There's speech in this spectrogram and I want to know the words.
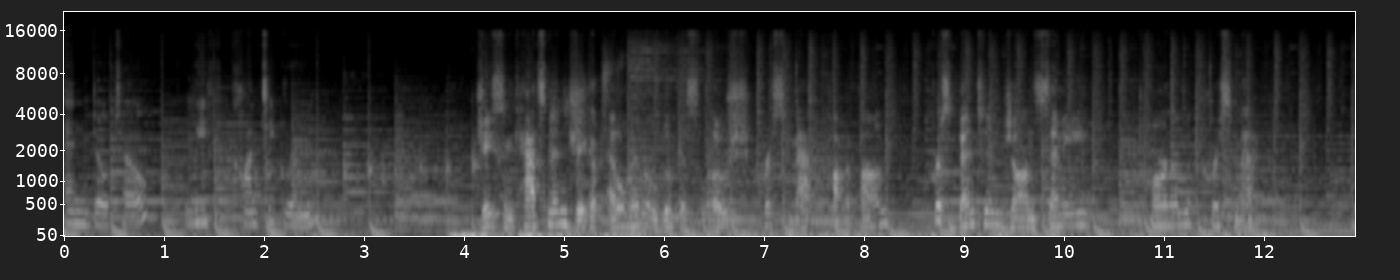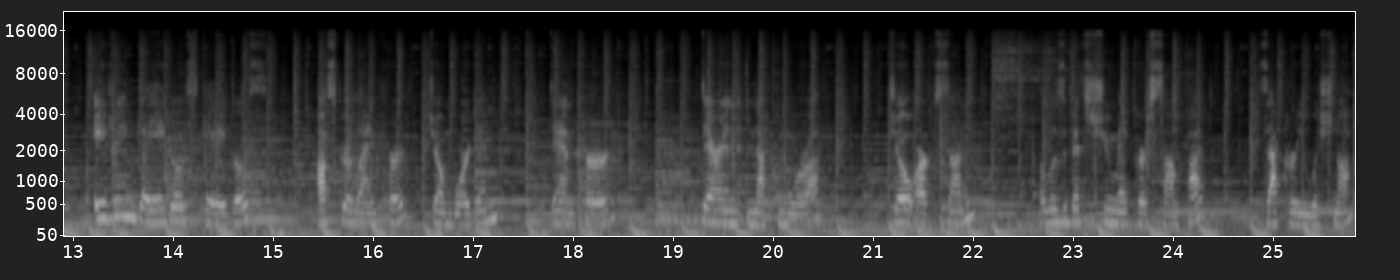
Endoto, Leaf Conti Groom, Jason Katzman, Jacob Edelman, Lucas Loesch, Chris Matt Papathon, Chris Benton, John Semi, Tarnum, Chris Mack, Adrian Gallegos Gallegos, Oscar Langford, Joe Morgan, Dan Hurd, Darren Nakamura, Joe Arkson, Elizabeth Shoemaker Sampat, Zachary Wishnov.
